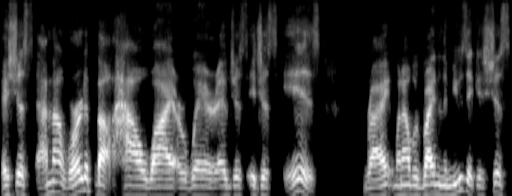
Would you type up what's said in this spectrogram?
it's just I'm not worried about how, why, or where. It just it just is right? When i was writing the music it's just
